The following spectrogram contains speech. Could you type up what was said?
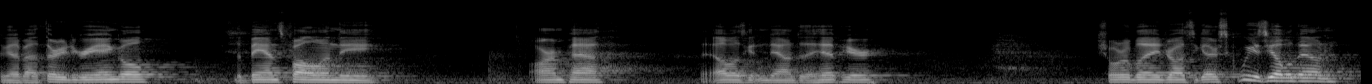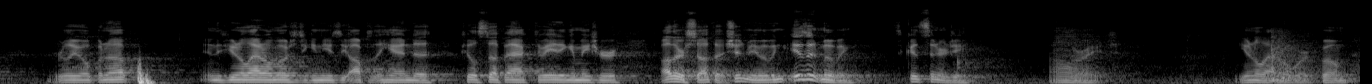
So we got about a 30 degree angle. The band's following the arm path. The elbow's getting down to the hip here. Shoulder blade draws together. Squeeze the elbow down. Really open up. In these unilateral motions, you can use the opposite hand to feel stuff activating and make sure other stuff that shouldn't be moving isn't moving. It's good synergy. All right. Unilateral work, boom.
